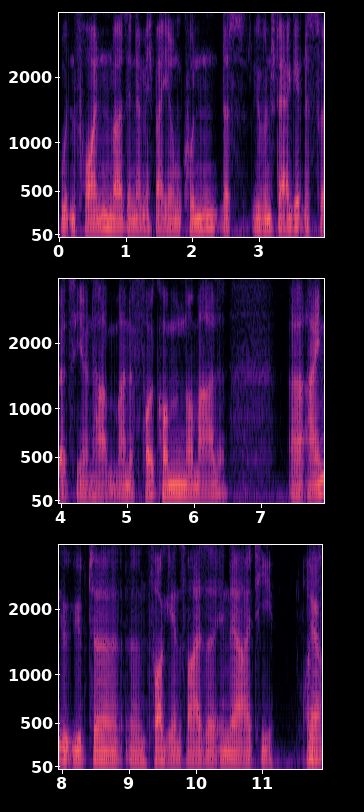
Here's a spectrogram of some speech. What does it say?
guten Freunden, weil sie nämlich bei ihrem Kunden das gewünschte Ergebnis zu erzielen haben. Eine vollkommen normale, äh, eingeübte äh, Vorgehensweise in der IT. Und ja.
